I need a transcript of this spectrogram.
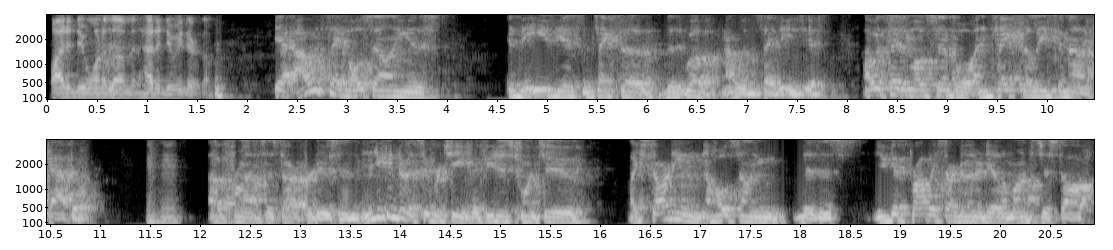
Why to do one of them and how to do either of them? Yeah, I would say wholesaling is is the easiest and takes a the well, I wouldn't say the easiest. I would say the most simple and takes the least amount of capital mm-hmm. up front to start producing. And you can do it super cheap if you just want to like starting a wholesaling business, you could probably start doing a deal a month just off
